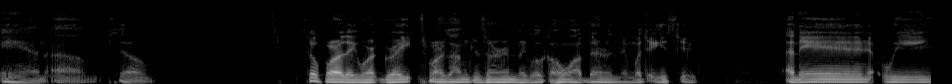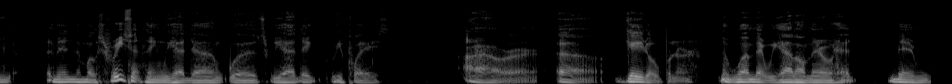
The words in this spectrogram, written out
And um, so so far they weren't great as far as I'm concerned. They look a whole lot better than what they used to. And then we, and then the most recent thing we had done was we had to replace our uh, gate opener. The one that we had on there had been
